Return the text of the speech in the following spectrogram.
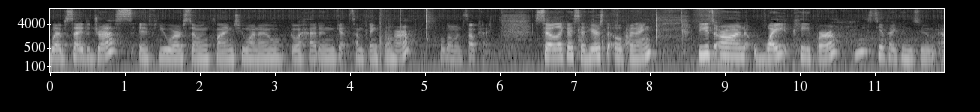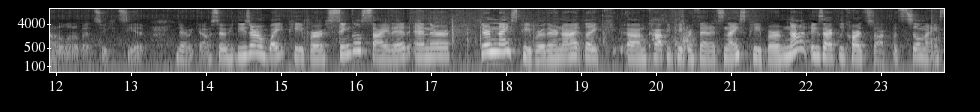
website address if you are so inclined to want to go ahead and get something from her. Hold on one second. Okay. So like I said, here's the opening. These are on white paper. Let me see if I can zoom out a little bit so you can see it. There we go. So these are on white paper, single-sided, and they're they're nice paper. They're not like um, copy paper thin. It's nice paper, not exactly cardstock, but still nice,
